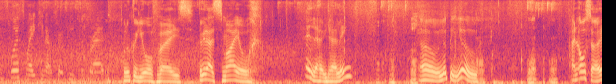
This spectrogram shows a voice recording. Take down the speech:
It's worth waking up for a piece of bread. Look at your face. Look at that smile. Hello, darling. Oh, look at you. And also,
